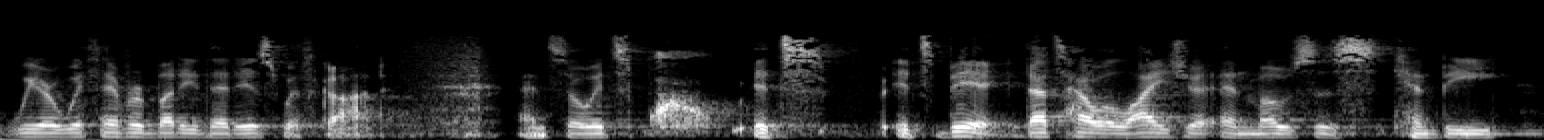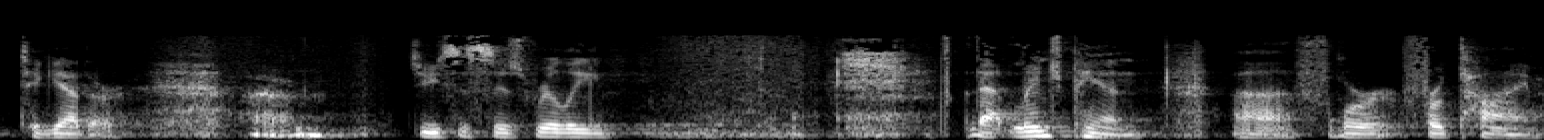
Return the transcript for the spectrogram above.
we are with everybody that is with God. And so it's, it's, it's big. That's how Elijah and Moses can be together. Um, Jesus is really that linchpin uh, for for time.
